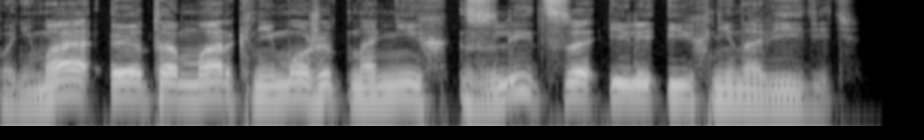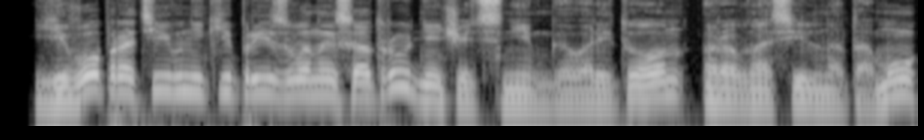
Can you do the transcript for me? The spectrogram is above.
Понимая это, Марк не может на них злиться или их ненавидеть. Его противники призваны сотрудничать с ним, говорит он, равносильно тому,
